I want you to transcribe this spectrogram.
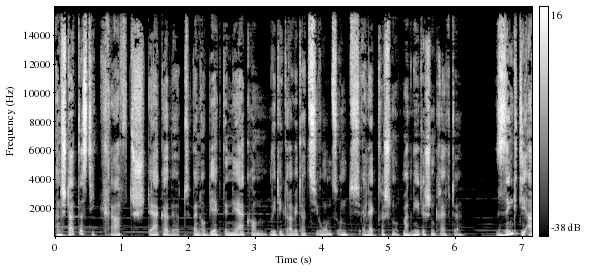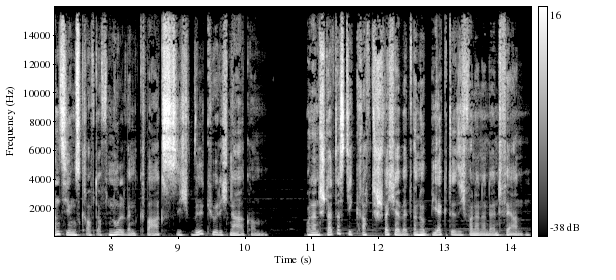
Anstatt dass die Kraft stärker wird, wenn Objekte näher kommen, wie die Gravitations- und elektrischen und magnetischen Kräfte, sinkt die Anziehungskraft auf Null, wenn Quarks sich willkürlich nahe kommen. Und anstatt dass die Kraft schwächer wird, wenn Objekte sich voneinander entfernen,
